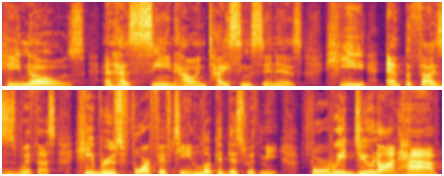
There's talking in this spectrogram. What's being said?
He knows and has seen how enticing sin is. He empathizes with us. Hebrews 4:15. Look at this with me. For we do not have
